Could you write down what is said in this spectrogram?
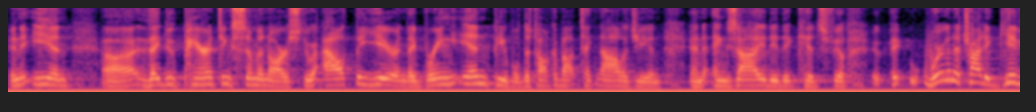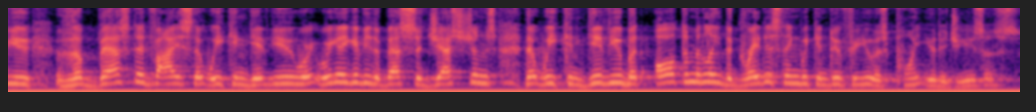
and Ian, uh, they do parenting seminars throughout the year, and they bring in people to talk about technology and, and anxiety that kids feel. We're going to try to give you the best advice that we can give you. We're, we're going to give you the best suggestions that we can give you, but ultimately, the greatest thing we can do for you is point you to Jesus,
